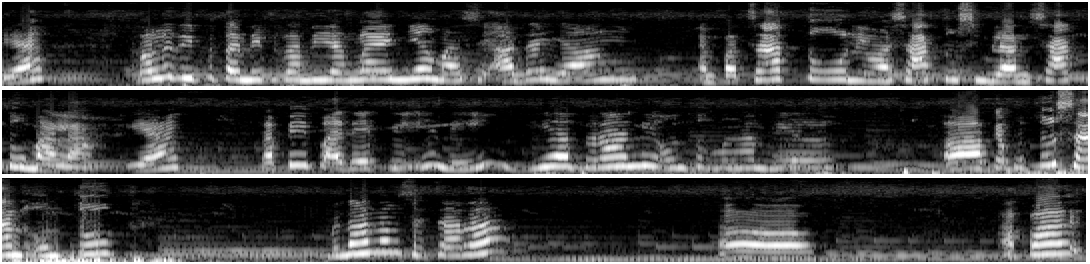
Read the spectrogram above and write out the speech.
ya kalau di petani-petani yang lainnya masih ada yang 41, 51, 91 malah ya tapi Pak Deti ini dia berani untuk mengambil uh, keputusan untuk menanam secara uh, apa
